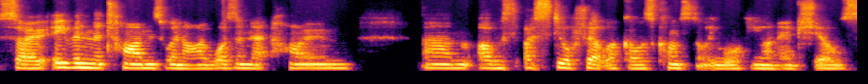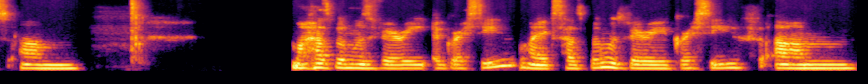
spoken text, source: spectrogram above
so even the times when I wasn't at home, um, I was I still felt like I was constantly walking on eggshells. Um, my husband was very aggressive. My ex husband was very aggressive, um,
